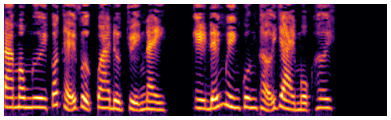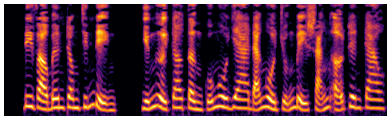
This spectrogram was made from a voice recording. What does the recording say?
Ta mong ngươi có thể vượt qua được chuyện này, kỳ đế nguyên quân thở dài một hơi. Đi vào bên trong chính điện, những người cao tầng của ngô gia đã ngồi chuẩn bị sẵn ở trên cao,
